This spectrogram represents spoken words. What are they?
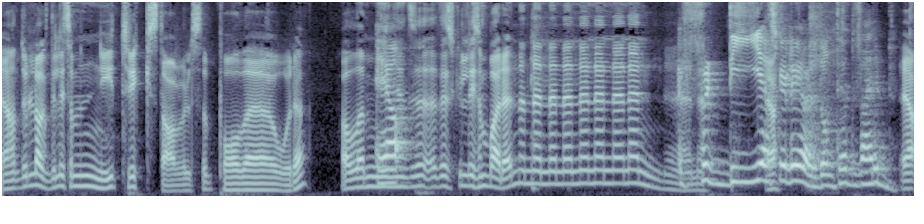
ja, du lagde liksom en ny trykkstavelse på det ordet. Ja. Det skulle liksom bare Fordi jeg skulle gjøre det om til et verb. Ja.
